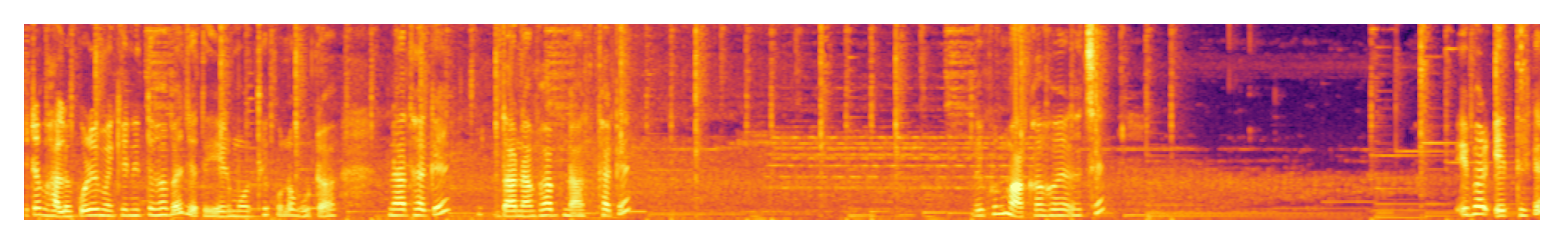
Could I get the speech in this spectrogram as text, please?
এটা ভালো করে মেখে নিতে হবে যাতে এর মধ্যে কোনো গোটা না থাকে, দানা ভাব না থাকে। দেখুন, মাখা হয়ে গেছে। এবার এর থেকে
